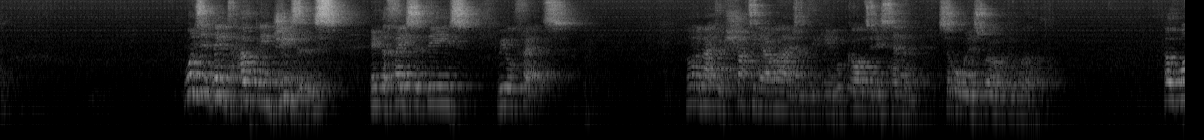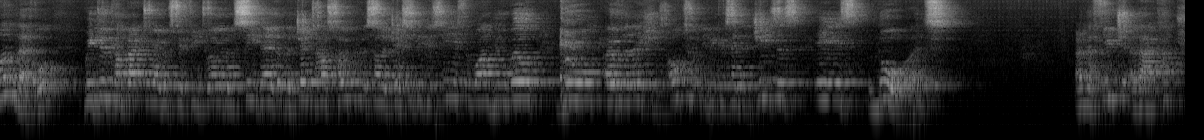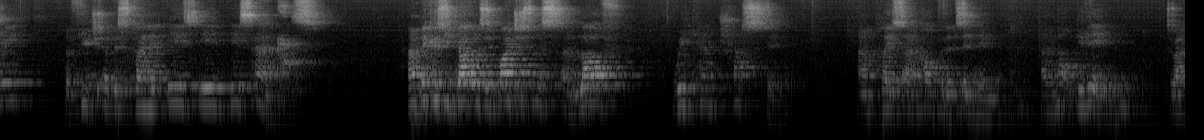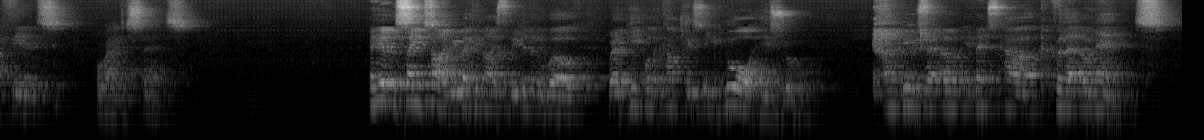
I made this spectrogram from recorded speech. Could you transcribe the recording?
What does it mean to hope in Jesus in the face of these real threats? Not a matter of shutting our eyes and thinking, well, God's in his heaven, so all is well with the world. At one level, we do come back to Romans 15:12 and see there that the Gentiles hope in the Son of Jesse because he is the one who will rule over the nations. Ultimately, we can say that Jesus is Lord, and the future of our country the future of this planet is in his hands. And because he governs in righteousness and love, we can trust him and place our confidence in him and not give in to our fears or our despairs. And yet at the same time, we recognise that we live in a world where people and countries ignore his rule and use their own immense power for their own ends.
